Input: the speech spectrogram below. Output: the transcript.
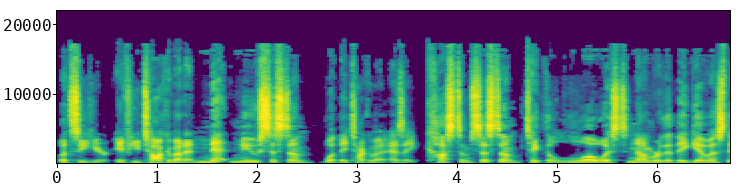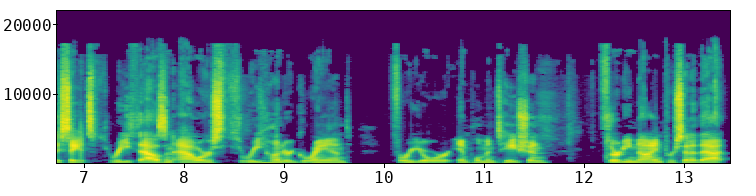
let's see here. If you talk about a net new system, what they talk about as a custom system, take the lowest number that they give us. They say it's 3,000 hours, 300 grand for your implementation. 39% of that,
